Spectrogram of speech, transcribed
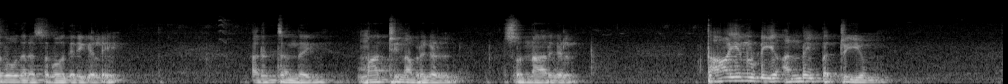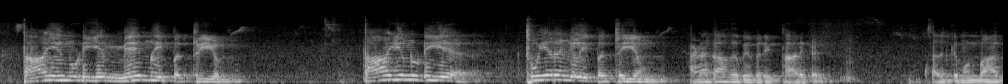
சகோதர சகோதரிகளே அருட்தந்தை மார்ட்டின் அவர்கள் சொன்னார்கள் தாயனுடைய அன்பை பற்றியும் தாயனுடைய மேன்மை பற்றியும் தாயினுடைய துயரங்களை பற்றியும் அழகாக விவரித்தார்கள். அதற்கு முன்பாக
